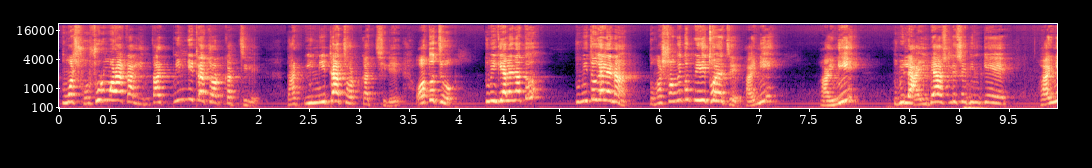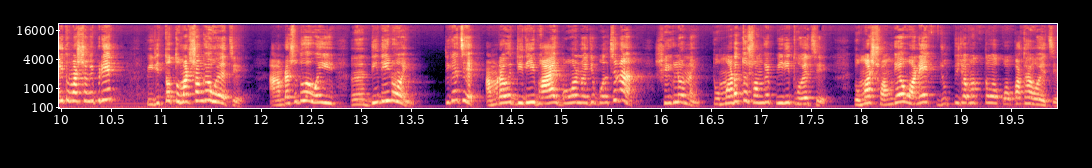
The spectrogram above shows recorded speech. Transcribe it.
তোমার শ্বশুর মরা কালীন তার পিন্ডিটা চটকাচ্ছিলে। তার পিন্ডিটা চটকাচ্ছিলে। অথচ তুমি গেলে না তো? তুমি তো গেলে না। তোমার সঙ্গে তো পীড়িত হয়েছে। হয়নি? হয়নি? তুমি লাইভে আসলে সেদিনকে, হয়নি তোমার সঙ্গে পীড়িত? পীড়িত তো তোমার সঙ্গে হয়েছে। আমরা শুধু ওই দিদি নই ঠিক আছে? আমরা ওই দিদি, ভাই, বোন, ওই যে বলছে না, সেগুলো নয় তোমারও তো সঙ্গে পীড়িত হয়েছে। তোমার সঙ্গেও অনেক যুক্তিজমত কথা হয়েছে।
